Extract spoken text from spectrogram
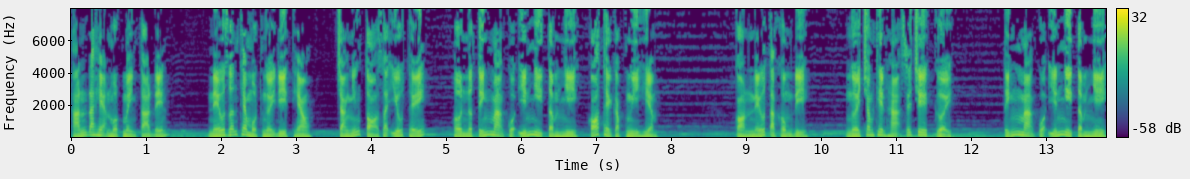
Hắn đã hẹn một mình ta đến. Nếu dẫn theo một người đi theo, chẳng những tỏ ra yếu thế, hơn nữa tính mạng của Yến Nhi Tầm Nhi có thể gặp nguy hiểm. Còn nếu ta không đi, người trong thiên hạ sẽ chê cười tính mạng của Yến Nhi tầm Nhi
